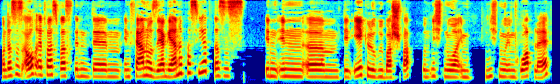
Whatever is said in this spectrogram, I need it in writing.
Und das ist auch etwas, was in dem Inferno sehr gerne passiert, dass es in, in ähm, den Ekel rüberschwappt und nicht nur im, nicht nur im Gore bleibt.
